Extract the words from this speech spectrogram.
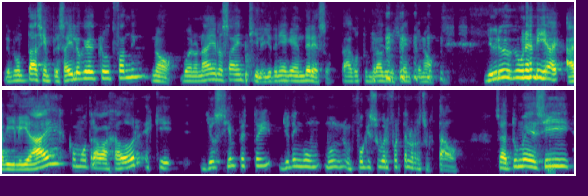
Le preguntaba siempre, ¿sabéis lo que es el crowdfunding? No, bueno, nadie lo sabe en Chile, yo tenía que vender eso, estaba acostumbrado a que me dijeran que no. Yo creo que una de mis habilidades como trabajador es que yo siempre estoy, yo tengo un, enfoque súper fuerte en los resultados. O sea, tú me decís,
